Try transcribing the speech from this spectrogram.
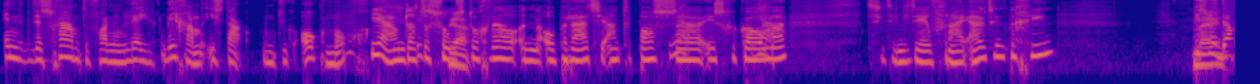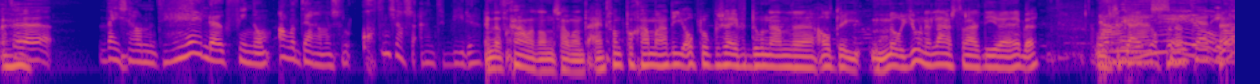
en de schaamte van hun lichaam is daar natuurlijk ook nog. Ja, omdat er Dus- soms Ja. toch wel een operatie aan te pas Ja. eh, is gekomen. Het ziet er niet heel fraai uit in het begin. Dus Nee, wij dachten, wij zouden het heel leuk vinden... om alle dames een ochtendjas aan te bieden. En dat gaan we dan zo aan het eind van het programma... die oproep eens even doen aan de, al die miljoenen luisteraars die we hebben. Om eens te Nou, kijken ja, of we dat- zeker. Ik,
